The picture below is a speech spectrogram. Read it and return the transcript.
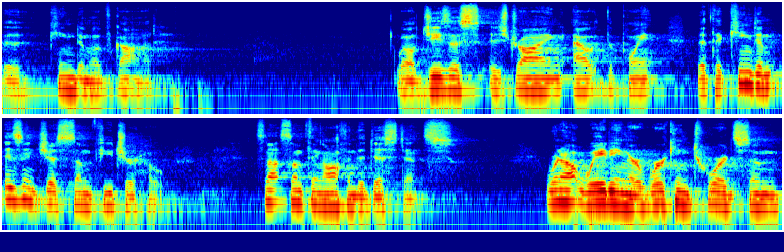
the kingdom of God? Well, Jesus is drawing out the point that the kingdom isn't just some future hope, it's not something off in the distance. We're not waiting or working towards some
